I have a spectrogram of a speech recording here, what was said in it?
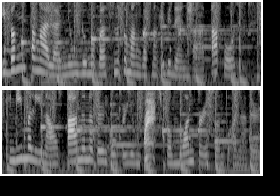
Ibang pangalan yung lumabas na tumanggap ng ebidensya tapos hindi malinaw paano na turn over yung drugs from one person to another.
